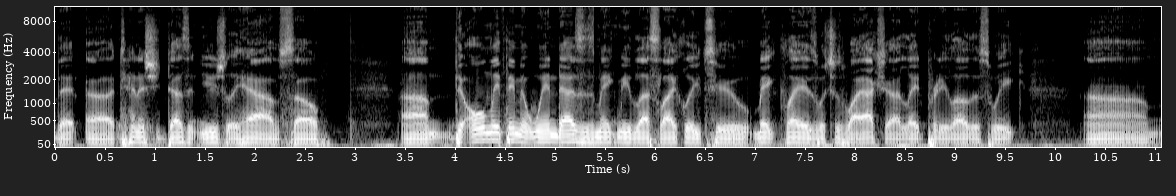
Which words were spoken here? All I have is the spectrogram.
that uh, tennis doesn't usually have. So. Um, the only thing that wind does is make me less likely to make plays, which is why actually I laid pretty low this week um,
